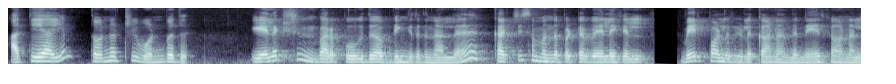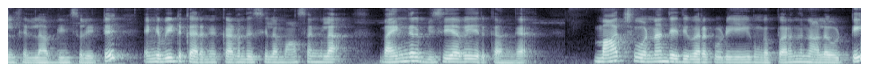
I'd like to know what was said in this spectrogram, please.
அத்தியாயம் தொண்ணூற்றி ஒன்பது. எலெக்ஷன் வரப்போகுது அப்படிங்கிறதுனால கட்சி சம்மந்தப்பட்ட வேலைகள் வேட்பாளர்களுக்கான அந்த நேர்காணல்கள் அப்படின்னு சொல்லிட்டு எங்கள் வீட்டுக்காரங்க கடந்த சில மாதங்களாக பயங்கர பிஸியாகவே இருக்காங்க. மார்ச் ஒன்றாந்தேதி வரக்கூடிய இவங்க பிறந்த நாளை ஒட்டி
